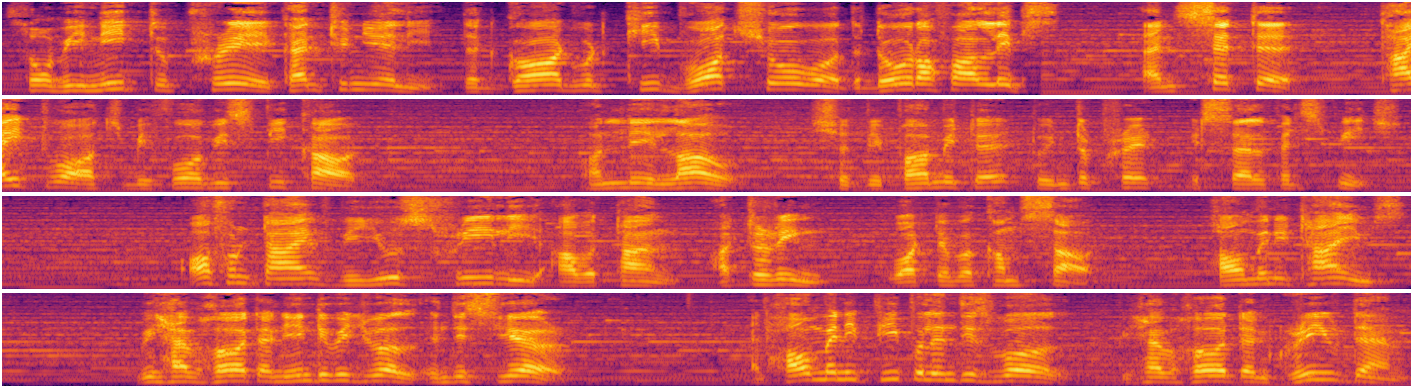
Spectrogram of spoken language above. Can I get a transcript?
So we need to pray continually that God would keep watch over the door of our lips and set a tight watch before we speak out. Only love should be permitted to interpret itself in speech. Oftentimes we use freely our tongue, uttering whatever comes out. How many times we have hurt an individual in this year, and how many people in this world we have hurt and grieved them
